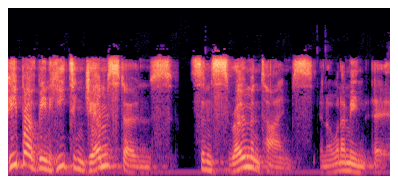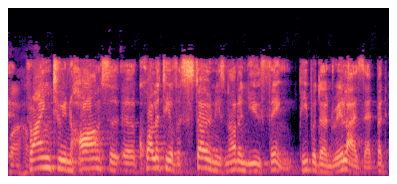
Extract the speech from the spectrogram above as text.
people have been heating gemstones since Roman times. You know what I mean? Uh, wow. Uh, trying to enhance the uh, quality of a stone is not a new thing. People don't realize that. But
